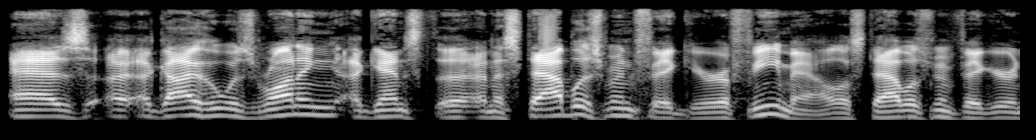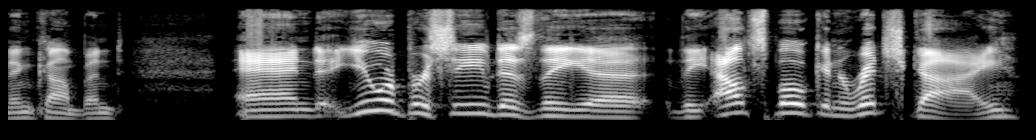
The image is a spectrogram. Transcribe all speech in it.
as a, a, guy who was running against a, uh, an establishment figure, a female establishment figure, an incumbent, and you were perceived as the uh, the outspoken rich guy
